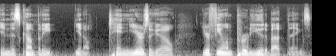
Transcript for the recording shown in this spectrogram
in this company, you know, 10 years ago, you're feeling pretty good about things.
